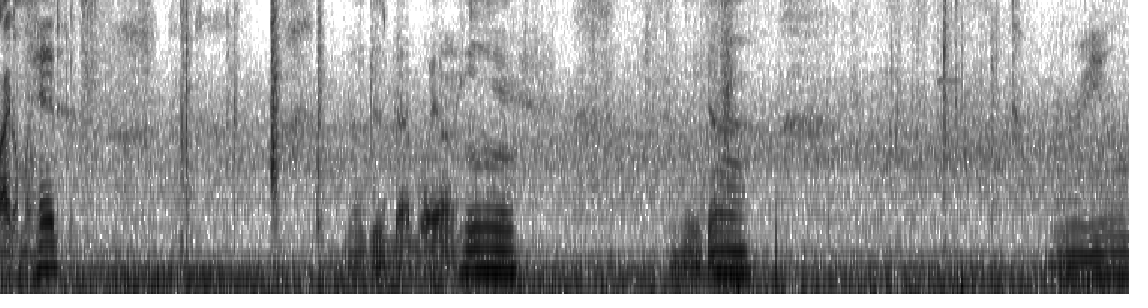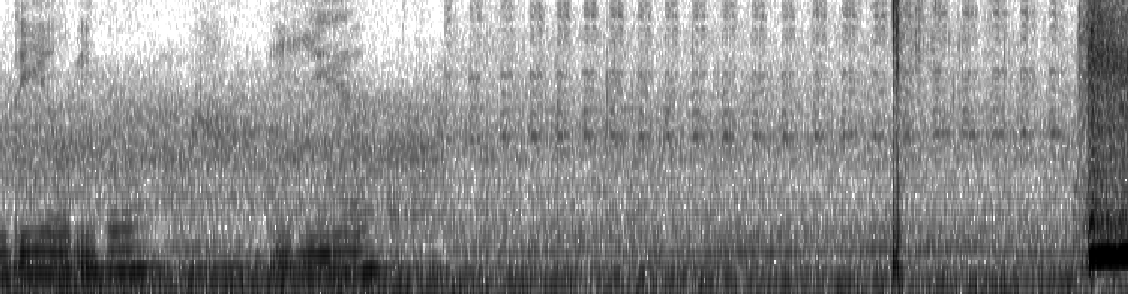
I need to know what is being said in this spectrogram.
light on my head. Got this bad boy out here. There we go. Mm-hmm.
